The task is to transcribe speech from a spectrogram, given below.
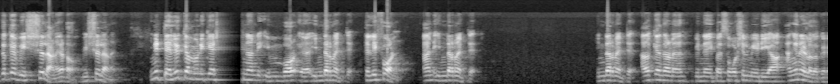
ഇതൊക്കെ വിഷ്വൽ ആണ് കേട്ടോ വിഷ്വൽ ആണ് ഇനി ടെലികമ്മ്യൂണിക്കേഷൻ ആൻഡ് ഇമ്പോ internet telephone and internet. Internet അതൊക്കെ എന്താണ്? പിന്നെ ഇപ്പൊ സോഷ്യൽ മീഡിയ അങ്ങനെയുള്ളതൊക്കെ.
